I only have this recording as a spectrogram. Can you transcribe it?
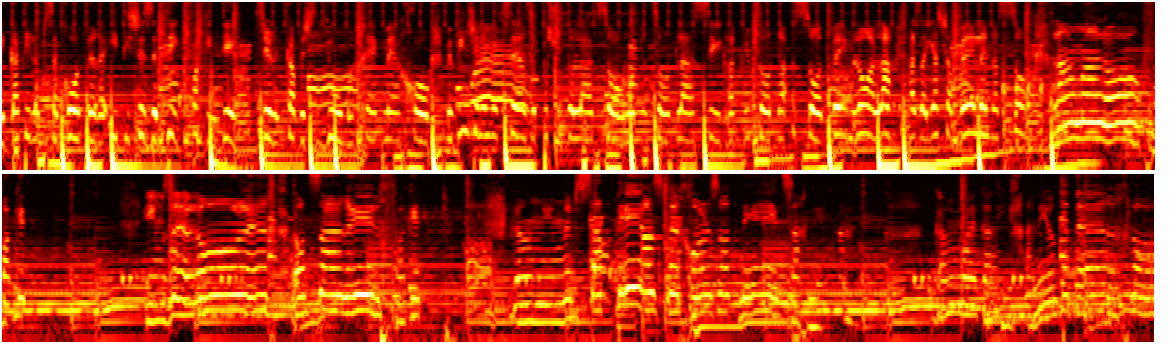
הגעתי לפסגות וראיתי שזה dick fucking dick. מזיז את קו הסיום הרחק מאחור. מבין שלנצח זה פשוט לא לעצור. לא לרצות להשיג רק לרצות לעשות. ואם לא הלך אז היה שווה לנסות למה לא fuck it אם זה לא הולך לא צריך fuck it גם אם הפסדתי אז בכל זאת ניצחתי. גם אם לא הגעתי אני עוד בדרך לא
